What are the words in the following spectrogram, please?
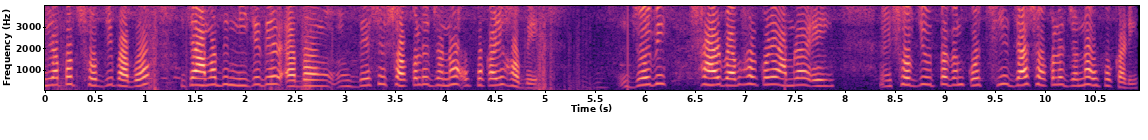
নিরাপদ সবজি পাবো, যা আমাদের নিজেদের এবং দেশের সকলের জন্য উপকারী হবে। জৈবিক সার ব্যবহার করে আমরা এই সবজি উৎপাদন করছি, যা সকলের জন্য উপকারী।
